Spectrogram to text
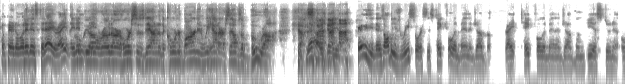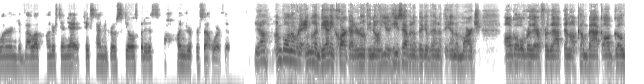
compared to what it is today, right? They didn't. we all rode our horses down to the corner barn and we had ourselves a boo-rah. Yeah, so, Yeah. yeah, yeah. crazy. There's all these resources. Take full advantage of them, right? Take full advantage of them. Be a student, learn, develop, understand. Yeah, it takes time to grow skills, but it is 100% worth it. Yeah, I'm going over to England. Danny Clark, I don't know if you know, he, he's having a big event at the end of March. I'll go over there for that. Then I'll come back. I'll go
